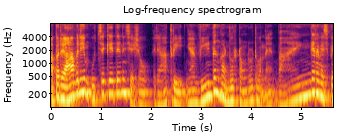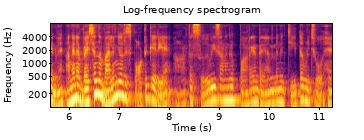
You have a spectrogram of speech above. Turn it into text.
അപ്പോൾ രാവിലെയും ഉച്ചക്കേത്തതിന് ശേഷവും രാത്രി ഞാൻ വീണ്ടും കണ്ണൂർ ടൗണിലോട്ട് വന്നേ. ഭയങ്കര വിശപ്പേനുവേ അങ്ങനെ വിശന്ന് വലഞ്ഞൊരു സ്പോട്ട് കയറിയേ അവിടുത്തെ സർവീസ് ആണെങ്കിൽ പറയണ്ട. ഞാൻ എന്തെങ്കിലും ചീത്ത വിളിച്ചു പോയേ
